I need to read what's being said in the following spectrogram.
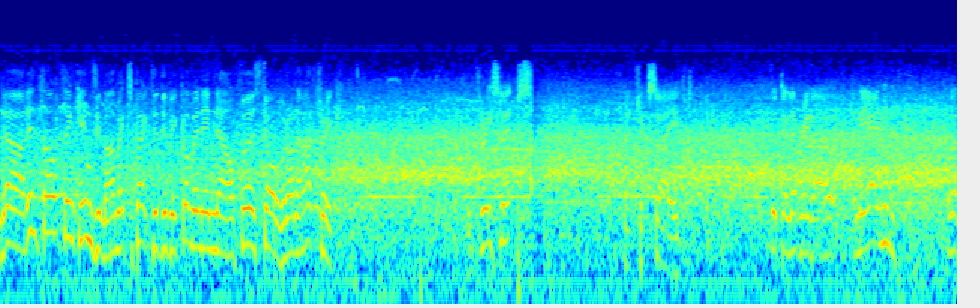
No, I didn't th- think Inzamam expected to be coming in now, first over on a hat-trick. Three slips. Hat-trick saved. Good delivery though. In the end of a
